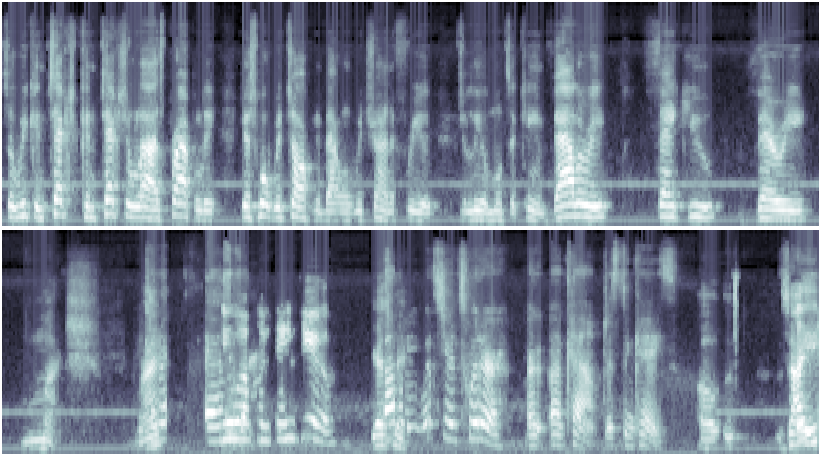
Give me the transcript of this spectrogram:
so we can text, contextualize properly just what we're talking about when we're trying to free Jaleel Jalil Muntaqim. Valerie, thank you very much. Right? You're welcome. Thank you. Yes, ma'am. What's your Twitter uh, account, just in case? Oh, Zaid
